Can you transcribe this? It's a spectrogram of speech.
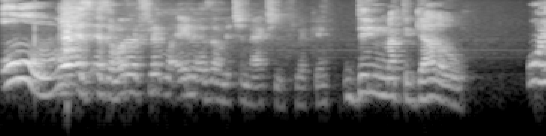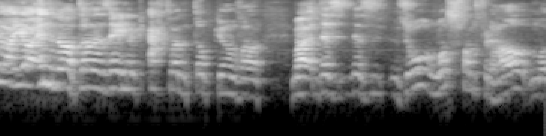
Oh, wat? Is, is een horror flick, maar eigenlijk is dat een beetje een action flick. Hè. Ding met de gallow. Oh ja, ja, inderdaad, dat is eigenlijk echt wel de topkill van. Maar het is, het is zo los van het verhaal, maar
